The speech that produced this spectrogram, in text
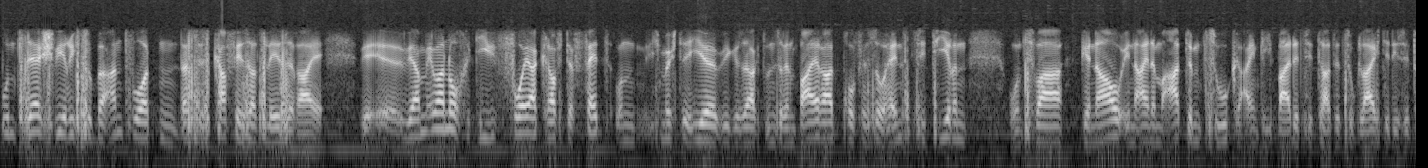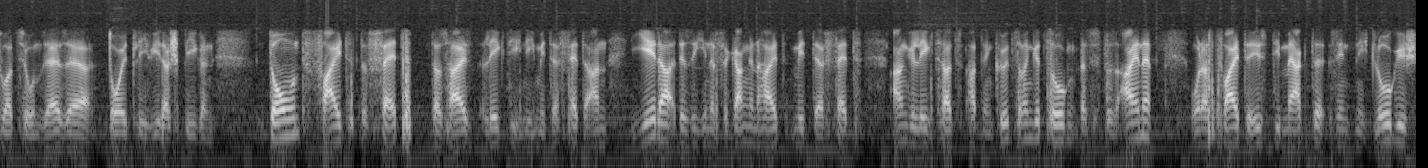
und sehr schwierig zu beantworten, das ist Kaffeesatzleserei. Wir, äh, wir, haben immer noch die Feuerkraft der FED und ich möchte hier, wie gesagt, unseren Beirat, Professor Hens, zitieren und zwar genau in einem Atemzug, eigentlich beide Zitate zugleich, die die Situation sehr, sehr deutlich widerspiegeln. Don't fight the Fed, das heißt, leg dich nicht mit der Fed an. Jeder, der sich in der Vergangenheit mit der Fed angelegt hat, hat den Kürzeren gezogen. Das ist das eine. Und das zweite ist, die Märkte sind nicht logisch,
